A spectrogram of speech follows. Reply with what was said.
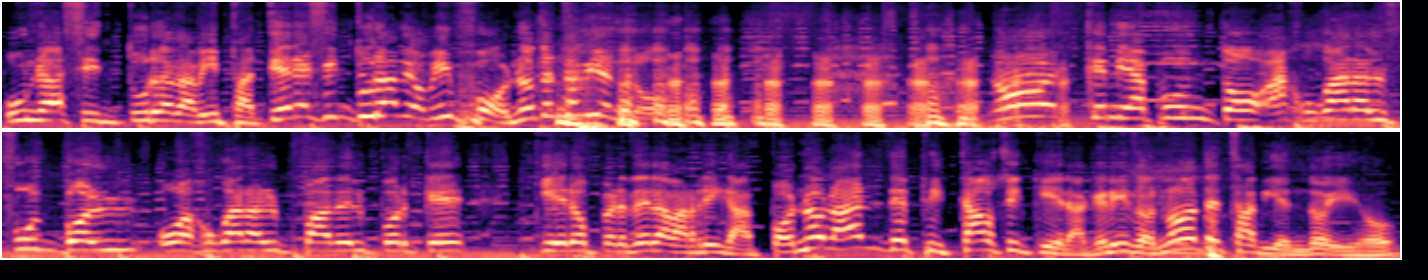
una cintura de avispa. Tienes cintura de obispo, ¿no te estás viendo? No es que me apunto a jugar al fútbol o a jugar al pádel porque quiero perder la barriga. Pues no la han despistado siquiera, querido. No te está viendo, hijo.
